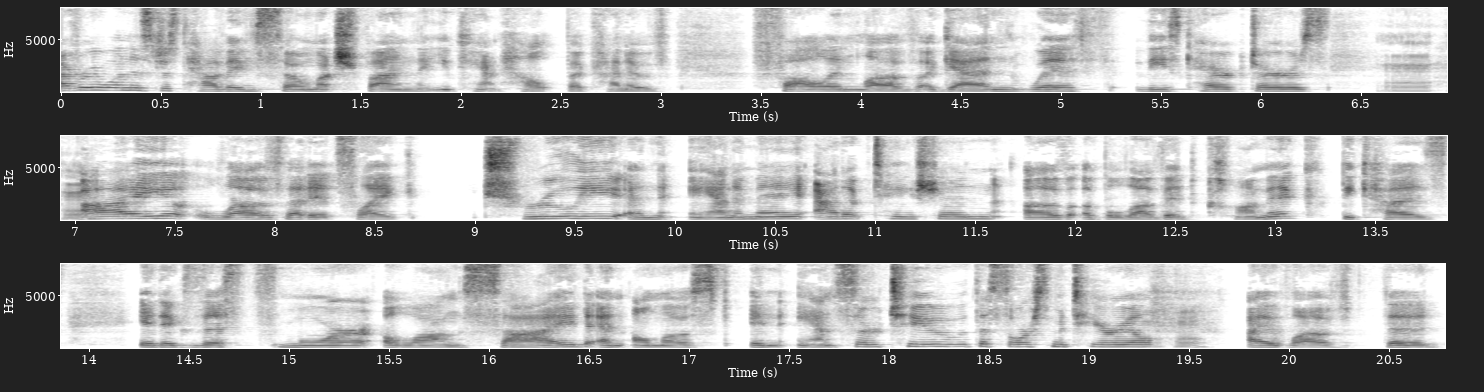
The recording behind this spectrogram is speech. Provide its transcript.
everyone is just having so much fun that you can't help but kind of fall in love again with these characters. Mm-hmm. I love that it's like truly an anime adaptation of a beloved comic because it exists more alongside and almost in answer to the source material. Mm-hmm. I love the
